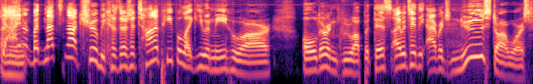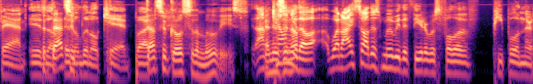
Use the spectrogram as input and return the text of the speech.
Yeah, I, mean, I don't, but that's not true because there's a ton of people like you and me who are older and grew up with this. I would say the average new Star Wars fan is, a, is who, a little kid, but that's who goes to the movies. I'm and telling enough- you though, when I saw this movie, the theater was full of people in their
